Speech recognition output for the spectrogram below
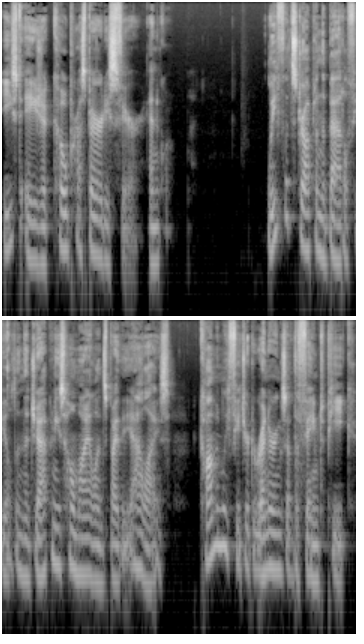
East Asia co prosperity sphere, end quote. Leaflets dropped on the battlefield in the Japanese home islands by the Allies commonly featured renderings of the famed peak,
